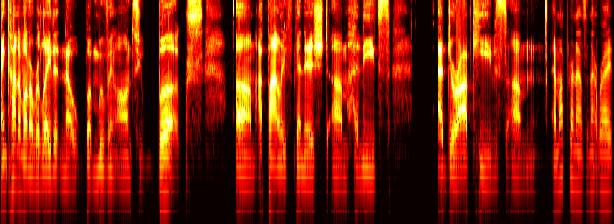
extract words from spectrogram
and kind of on a related note, but moving on to books, um, I finally finished um, Hanif's Abdurraqib's. Um, am I pronouncing that right?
